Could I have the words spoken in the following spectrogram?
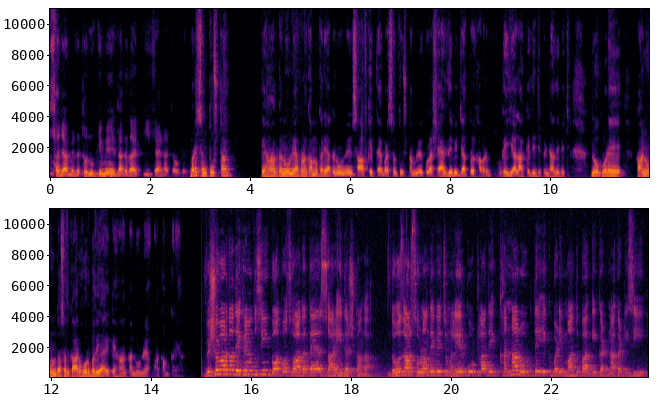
ਸਜ਼ਾ ਮਿਲੇ ਤੁਹਾਨੂੰ ਕਿਵੇਂ ਲੱਗਦਾ ਹੈ? ਕੀ ਕਹਿਣਾ ਚਾਹੋਗੇ? ਬੜੇ ਸੰਤੁਸ਼ਟ ਹਾਂ ਕਿ ਹਾਂ ਕਾਨੂੰਨ ਨੇ ਆਪਣਾ ਕੰਮ ਕਰਿਆ ਕਾਨੂੰਨ ਨੇ ਇਨਸਾਫ ਕੀਤਾ ਹੈ ਬੜਾ ਸੰਤੁਸ਼ਟ ਹਾਂ। ਮਲੇਕੋਲਾ ਸ਼ਹਿਰ ਦੇ ਵਿੱਚ ਜਦ ਤੋਂ ਇਹ ਖਬਰ ਗਈ ਹੈ ਇਲਾਕੇ ਦੇ ਵਿੱਚ ਪਿੰਡਾਂ ਦੇ ਵਿੱਚ ਲੋਕ ਬੜੇ ਕਾਨੂੰਨ ਦਾ ਸਤਿਕਾਰ ਹੋਰ ਵਧਿਆ ਹੈ ਕਿ ਹਾਂ ਕਾਨੂੰਨ ਨੇ ਆਪਣਾ ਕੰਮ ਕਰਿਆ। ਵਿਸ਼ਵਵਾਰਤਾ ਦੇਖ ਰਹੇ ਹੋ ਤੁਸੀਂ ਬਹੁਤ-ਬਹੁਤ ਸਵਾਗਤ ਹੈ ਸਾਰੇ ਹੀ ਦਰਸ਼ਕਾਂ ਦਾ। 2016 ਦੇ ਵਿੱਚ ਮਲੇਰਕੋਟਲਾ ਦੇ ਖੰਨਾ ਰੋਡ ਤੇ ਇੱਕ ਬੜੀ ਮੰਦਭਾਗੀ ਘਟਨਾ ਘਟੀ ਸੀ।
